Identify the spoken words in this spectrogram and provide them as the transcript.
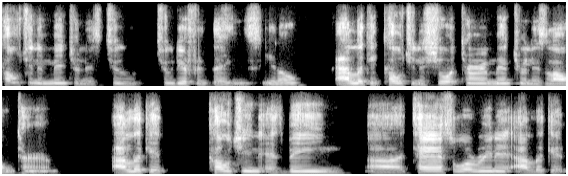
coaching and mentoring is two two different things. You know, I look at coaching as short term, mentoring as long term. I look at coaching as being uh, task oriented. I look at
